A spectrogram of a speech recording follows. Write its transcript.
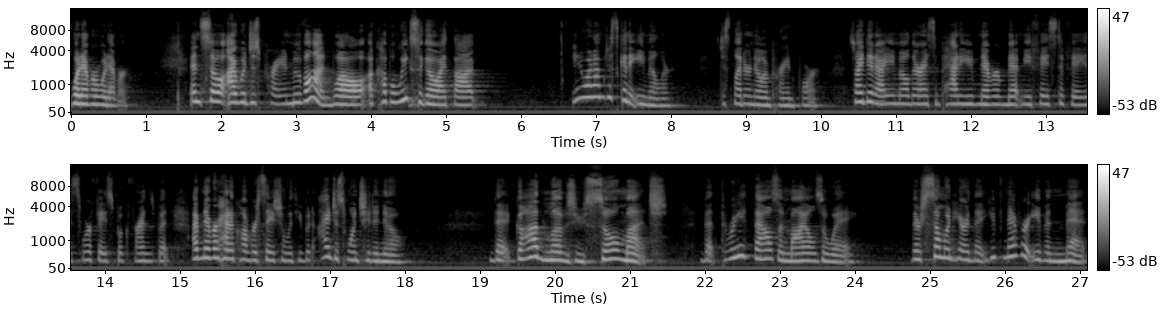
whatever, whatever. And so I would just pray and move on. Well, a couple weeks ago, I thought, you know what? I'm just going to email her. Just let her know I'm praying for her. So I did. I emailed her. I said, Patty, you've never met me face to face. We're Facebook friends, but I've never had a conversation with you. But I just want you to know that God loves you so much that 3,000 miles away, there's someone here that you've never even met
